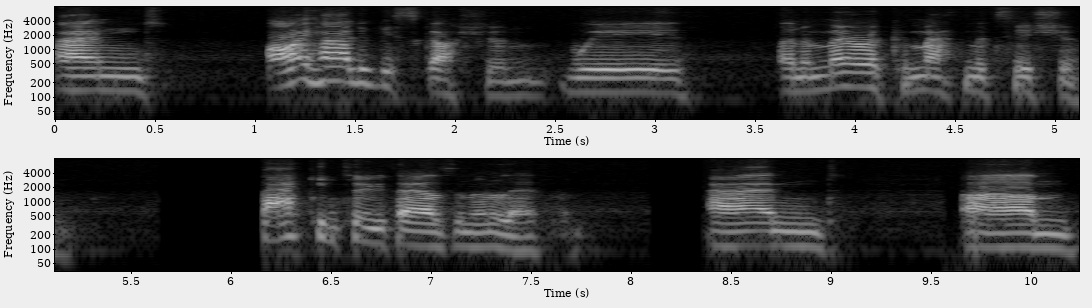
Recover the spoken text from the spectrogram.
And I had a discussion with an American mathematician back in 2011, and um,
